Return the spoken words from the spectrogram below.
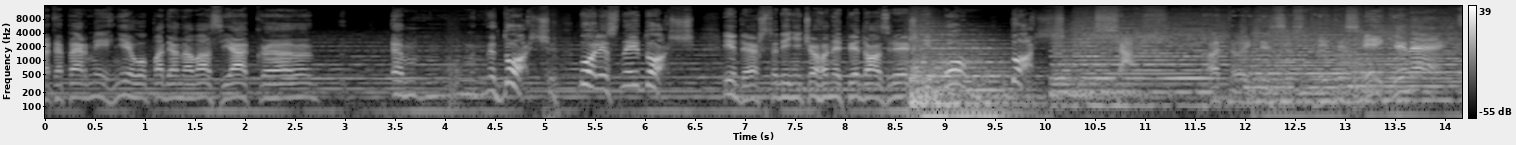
А тепер мій гнів упаде на вас як е, е, дощ, болісний дощ. Ідеш собі нічого не підозрюєш і бум! Дощ! Що ж, готуйтесь зустріти свій кінець.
